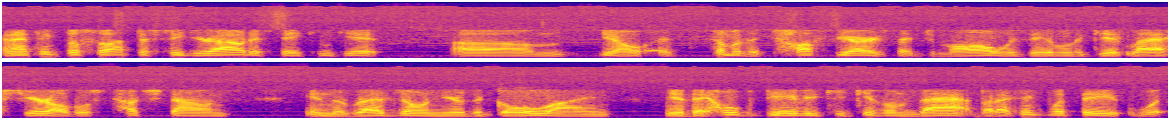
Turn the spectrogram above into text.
And I think they'll still have to figure out if they can get um, you know, some of the tough yards that Jamaal was able to get last year, all those touchdowns in the red zone near the goal line. You know, they hope David could give them that, but I think what they what,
